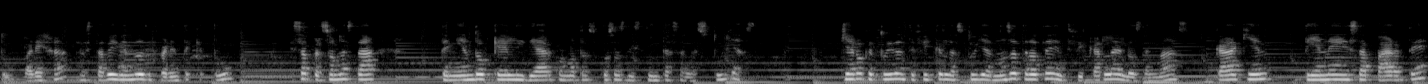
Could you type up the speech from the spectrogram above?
tu pareja lo está viviendo diferente que tú. Esa persona está teniendo que lidiar con otras cosas distintas a las tuyas quiero que tú identifiques las tuyas. No se trata de identificar la de los demás. Cada quien tiene esa parte,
